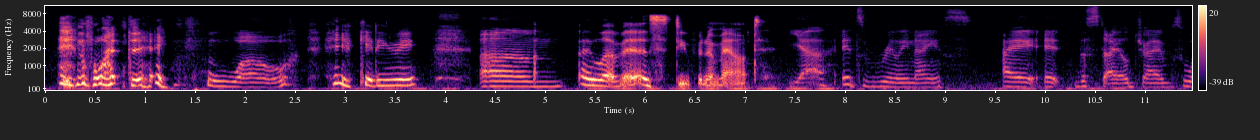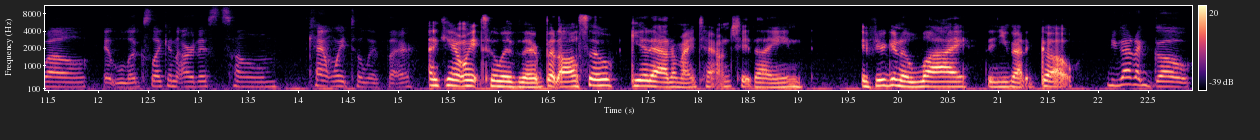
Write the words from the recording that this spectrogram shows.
In what day? Whoa. Are you kidding me? Um, I love it a stupid amount. yeah, it's really nice. I it the style drives well. It looks like an artist's home. Can't wait to live there. I can't wait to live there, but also get out of my town, Chidain. If you're gonna lie, then you gotta go. You gotta go.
